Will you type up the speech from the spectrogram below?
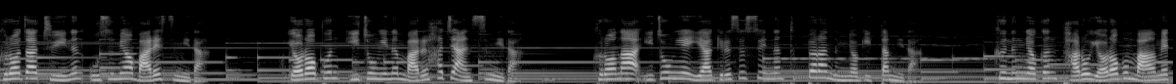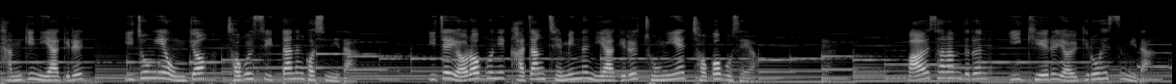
그러자 주인은 웃으며 말했습니다. 여러분, 이 종이는 말을 하지 않습니다. 그러나 이 종이의 이야기를 쓸 수 있는 특별한 능력이 있답니다. 그 능력은 바로 여러분 마음에 담긴 이야기를 이 종이에 옮겨 적을 수 있다는 것입니다. 이제 여러분이 가장 재밌는 이야기를 종이에 적어 보세요. 마을 사람들은 이 기회를 열기로 했습니다.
